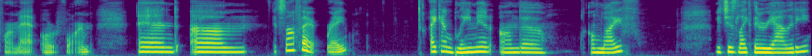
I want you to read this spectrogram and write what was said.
format or form. And um it's not fair, right? I can blame it on the on life, which is like the reality,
